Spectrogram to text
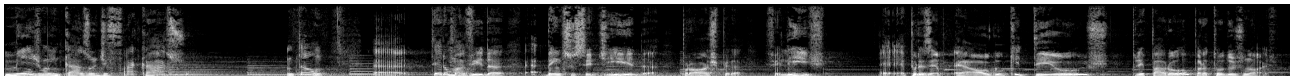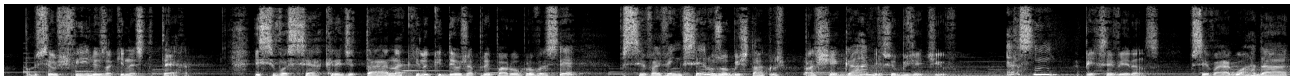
mesmo em caso de fracasso. Então, é, ter uma vida é, bem-sucedida, próspera, feliz, é, por exemplo, é algo que Deus preparou para todos nós, para os seus filhos aqui nesta terra. E se você acreditar naquilo que Deus já preparou para você, você vai vencer os obstáculos para chegar nesse objetivo. É assim a perseverança. Você vai aguardar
